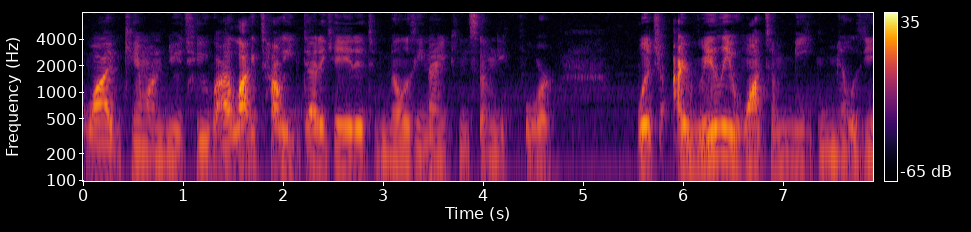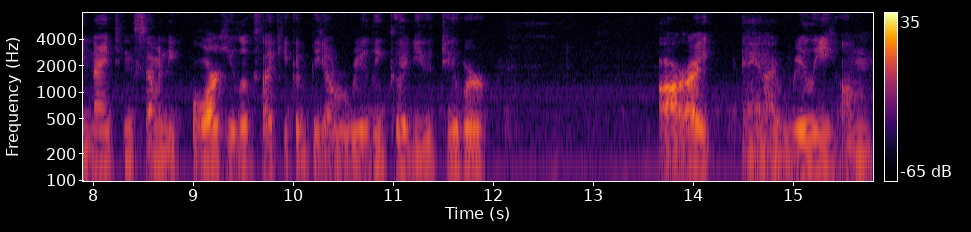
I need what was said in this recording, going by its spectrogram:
why I became on YouTube. I liked how he dedicated it to Millsy 1974 which I really want to meet Millsy 1974. He looks like he could be a really good YouTuber. Alright, and I really, um,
